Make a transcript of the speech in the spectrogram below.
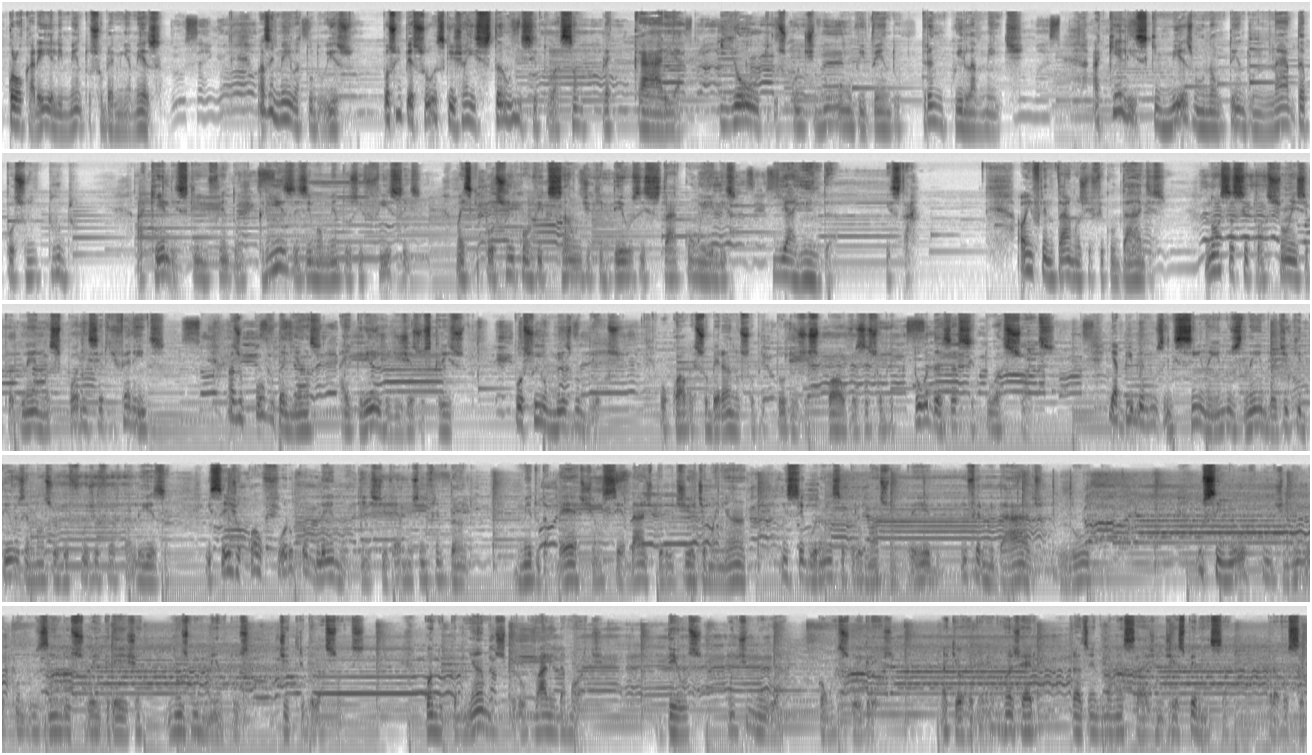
Colocarei alimento sobre a minha mesa? Mas em meio a tudo isso, possuem pessoas que já estão em situação precária e outros continuam vivendo tranquilamente. Aqueles que, mesmo não tendo nada, possuem tudo. Aqueles que enfrentam crises e momentos difíceis, mas que possuem convicção de que Deus está com eles e ainda está. Ao enfrentarmos dificuldades, nossas situações e problemas podem ser diferentes, mas o povo da aliança, a Igreja de Jesus Cristo, possui o mesmo Deus, o qual é soberano sobre todos os povos e sobre todas as situações. E a Bíblia nos ensina e nos lembra de que Deus é nosso refúgio e fortaleza, e seja qual for o problema que estivermos enfrentando, medo da peste, ansiedade pelo dia de amanhã, insegurança pelo nosso emprego, enfermidade, luto, o Senhor continua conduzindo sua igreja nos momentos de tribulações. Quando caminhamos pelo vale da morte, Deus continua com a sua igreja. Aqui é o Reverendo Rogério trazendo uma mensagem de esperança para você.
